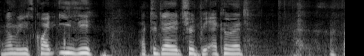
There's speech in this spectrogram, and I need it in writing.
Normally it's quite easy, but today it should be accurate.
